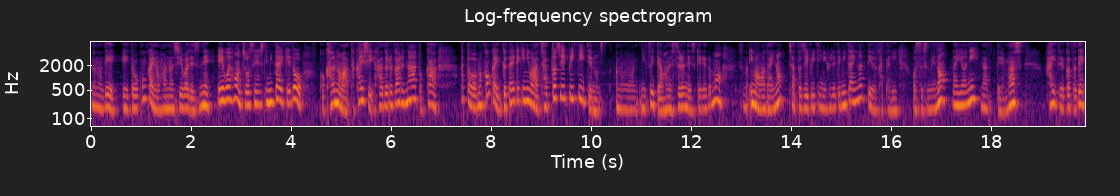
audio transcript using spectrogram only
なので、えーと、今回のお話はですね、英語絵本挑戦してみたいけど、こう買うのは高いし、ハードルがあるなとか、あと、まあ、今回具体的にはチャット GPT っていうのをあのについてお話しするんですけれどもその今話題のチャット GPT に触れてみたいなっていう方におすすめの内容になってます。はい、ということで、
